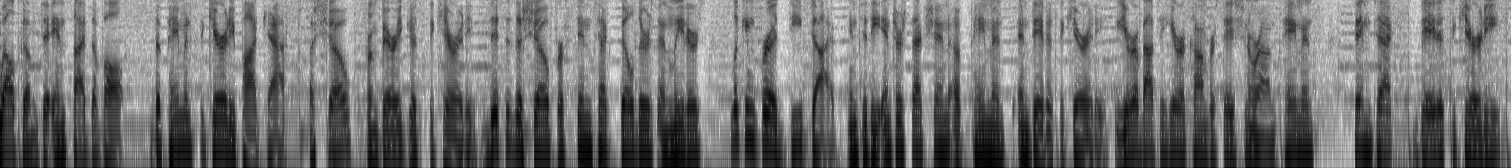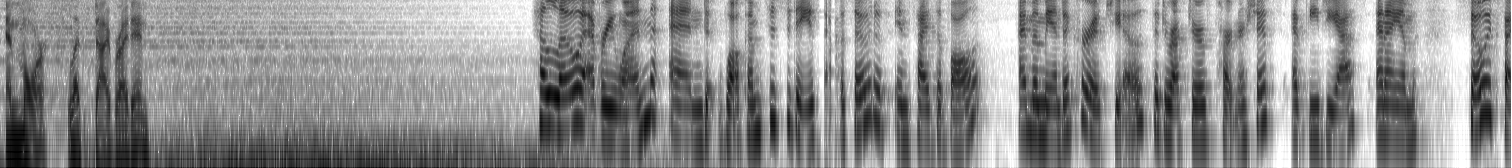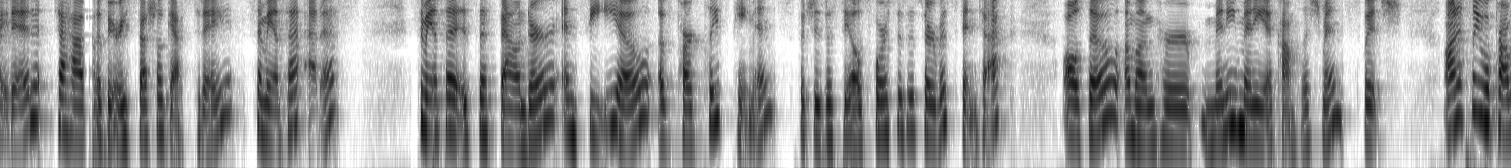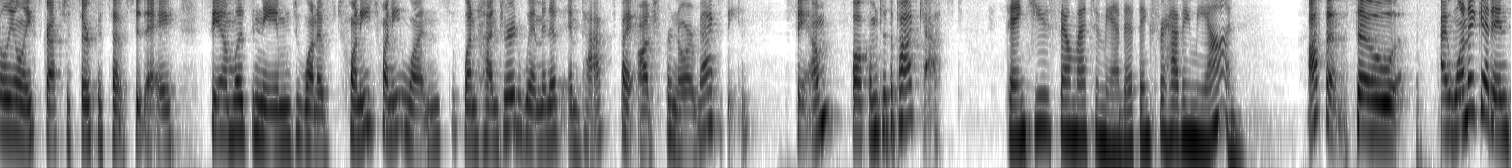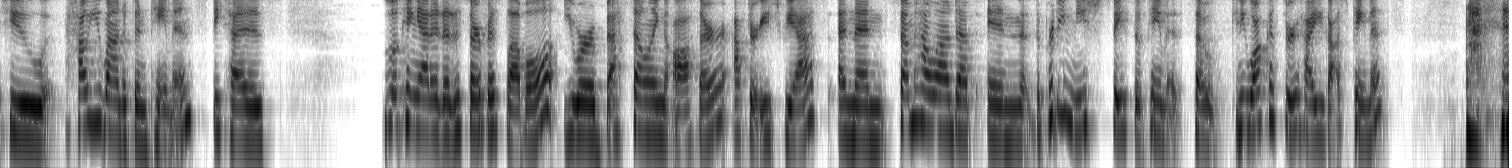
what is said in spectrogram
Welcome to Inside the Vault, the Payment Security Podcast, a show from Very Good Security. This is a show for fintech builders and leaders looking for a deep dive into the intersection of payments and data security. You're about to hear a conversation around payments, fintech, data security, and more. Let's dive right in. Hello, everyone, and welcome to today's episode of Inside the Vault. I'm Amanda Carocchio, the Director of Partnerships at VGS, and I am so excited to have a very special guest today, Samantha Ettus. Samantha is the founder and CEO of Park Place Payments, which is a Salesforce as a service fintech. Also, among her many, many accomplishments, which honestly we'll probably only scratch the surface of today, Sam was named one of 2021's 100 Women of Impact by Entrepreneur Magazine. Sam, welcome to the podcast. Thank you so much, Amanda. Thanks for having me on. Awesome. So I want to get into how you wound up in payments because looking at it at a surface level, you were a best-selling author after HBS and then somehow wound up in the pretty niche space of payments. So, can you walk us through how you got to payments?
